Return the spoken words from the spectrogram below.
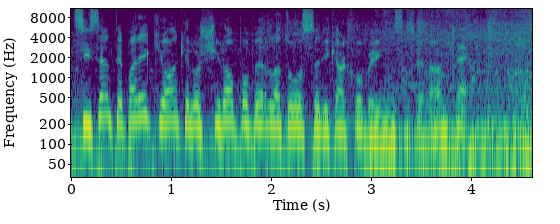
Si sente parecchio anche lo sciroppo per la tosse di Kurt Cobain stasera? Negative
